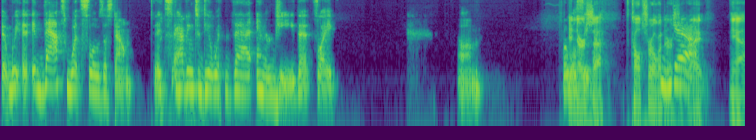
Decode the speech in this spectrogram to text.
it, we, it, that's what slows us down. It's having to deal with that energy that's like, um, inertia. We'll it's cultural inertia, yeah. right? Yeah.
